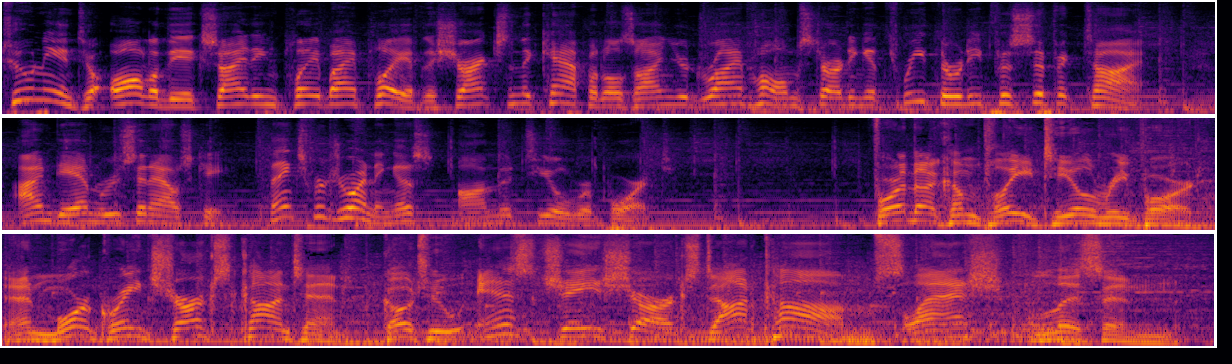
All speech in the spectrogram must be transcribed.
Tune in to all of the exciting play-by-play of the Sharks and the Capitals on your drive home starting at 3:30 Pacific Time. I'm Dan Rusanowsky. Thanks for joining us on the Teal Report. For the complete Teal Report and more great Sharks content, go to sjsharks.com/listen.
